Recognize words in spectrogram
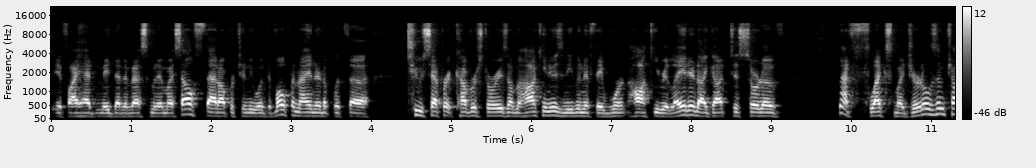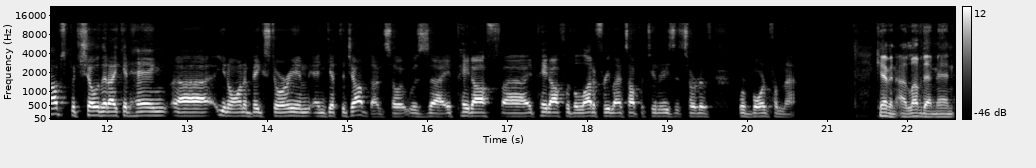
if I hadn't made that investment in myself, that opportunity wouldn't have opened. I ended up with uh, two separate cover stories on the hockey news, and even if they weren't hockey related, I got to sort of not flex my journalism chops, but show that I could hang, uh, you know, on a big story and, and get the job done. So it was, uh, it paid off. Uh, it paid off with a lot of freelance opportunities that sort of were born from that. Kevin, I love that man.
